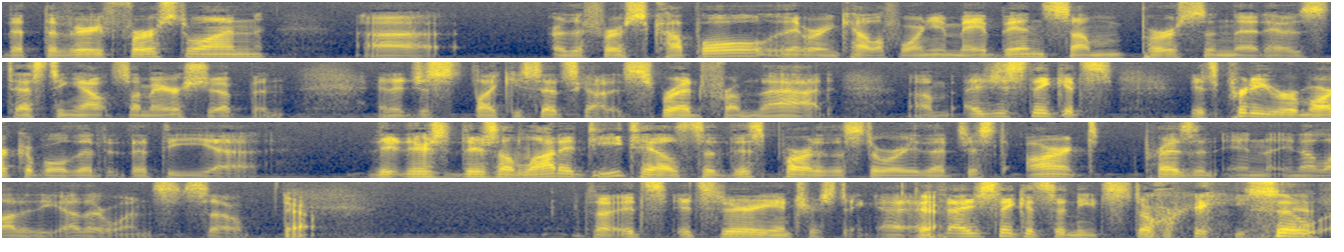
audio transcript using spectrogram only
that the very first one uh, or the first couple that were in California may have been some person that was testing out some airship, and and it just like you said, Scott, it spread from that. Um, I just think it's it's pretty remarkable that that the uh, there, there's there's a lot of details to this part of the story that just aren't present in in a lot of the other ones. So yeah so it's it's very interesting. I, Yeah. I, I just think it's a neat story. So,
